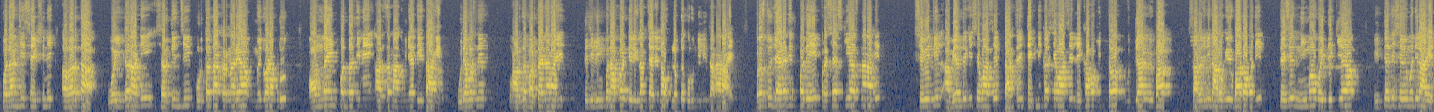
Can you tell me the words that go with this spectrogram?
पदांची शैक्षणिक अर्हता व इतर अटी शर्तींची पूर्तता करणाऱ्या उमेदवाराकडून ऑनलाईन पद्धतीने अर्ज मागविण्यात येत आहेत. उद्यापासून अर्ज भरता येणार आहे. त्याची लिंक पण आपण टेलिग्राम चॅनेलला उपलब्ध करून दिली जाणार आहे. प्रस्तुत जाहिरातीत पदे हे प्रशासकीय असणार आहेत. सेवेतील अभियांत्रिकी सेवा असेल तांत्रिक टेक्निकल सेवा असेल लेखा व वित्त उद्यान विभाग सार्वजनिक आरोग्य विभागामधील तसेच निम वैद्यकीय इत्यादी सेवेमधील आहेत.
